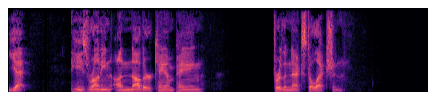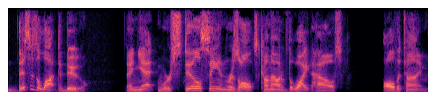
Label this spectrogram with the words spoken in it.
yet he's running another campaign for the next election. This is a lot to do. And yet we're still seeing results come out of the White House all the time.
